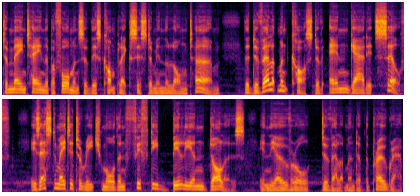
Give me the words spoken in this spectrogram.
to maintain the performance of this complex system in the long term, the development cost of NGAD itself is estimated to reach more than $50 billion in the overall development of the program.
